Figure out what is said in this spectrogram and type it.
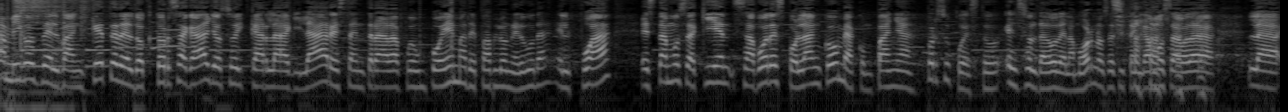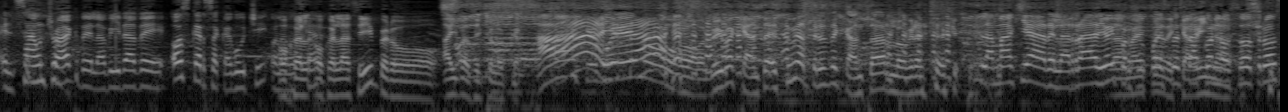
Hola, ¿qué tal amigos del banquete del Dr. Zagal? Yo soy Carla Aguilar. Esta entrada fue un poema de Pablo Neruda, El Foie. Estamos aquí en Sabores Polanco. Me acompaña, por supuesto, El Soldado del Amor. No sé si tengamos ahora la, el soundtrack de la vida de Oscar Sakaguchi. Hola, Ojalá, Oscar. ojalá sí, pero ahí va a ser que lo que. ¡Ay, ¡Ay, qué bueno! Lo iba a cantar. Estuve a tres de cantarlo, gracias. La magia de la radio y por supuesto está con nosotros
